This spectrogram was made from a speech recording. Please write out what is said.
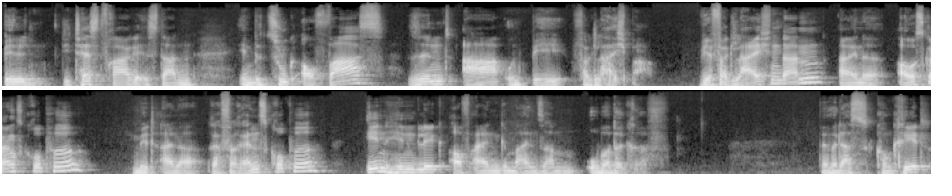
bilden. Die Testfrage ist dann in Bezug auf was sind A und B vergleichbar. Wir vergleichen dann eine Ausgangsgruppe mit einer Referenzgruppe in Hinblick auf einen gemeinsamen Oberbegriff. Wenn wir das konkret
